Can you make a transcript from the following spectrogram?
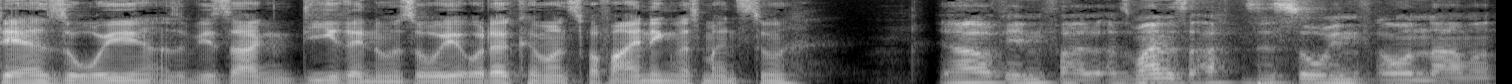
der Zoe, also wir sagen die Renault Zoe, oder können wir uns darauf einigen? Was meinst du? Ja, auf jeden Fall. Also meines Erachtens ist Zoe ein Frauenname.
